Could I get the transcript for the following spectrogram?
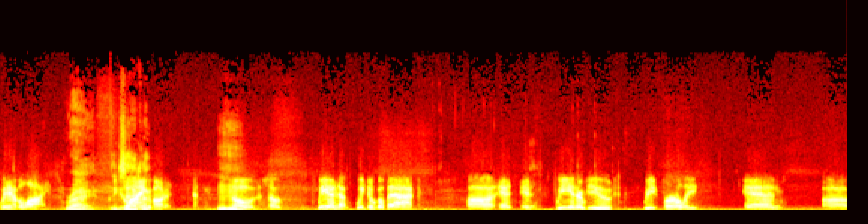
we have a lie. right. Exactly. lying about it. Mhm. So, so we end up, we do go back, uh, and, and we interviewed Reed Purley, and uh,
